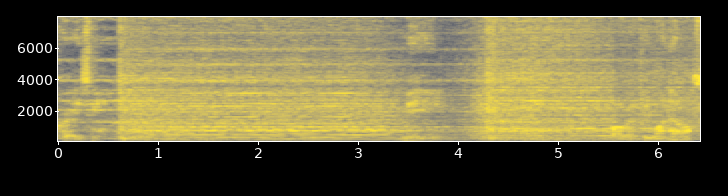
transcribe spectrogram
crazy. Me or everyone else.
